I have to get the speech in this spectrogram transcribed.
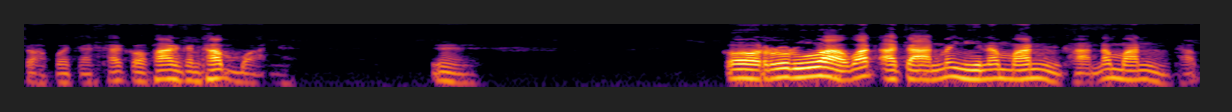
สอบประจัดคัดก็ผ่านกันครับบาทเออก็รู้ๆว่าวัดอาจารย์ไม่มีน้ำมัน ขาดน้ำมันครับ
